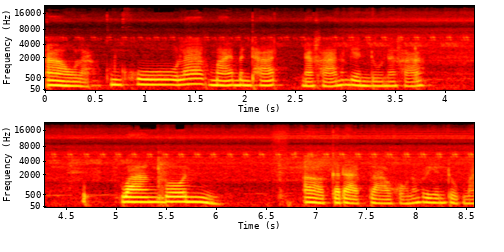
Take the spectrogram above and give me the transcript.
เอาล่ะ คุณครูลากไม้บรรทัดนะคะ นักเรียนดูนะคะ วางบนกระดาษเปล่าของนักเรียนถูกไหม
